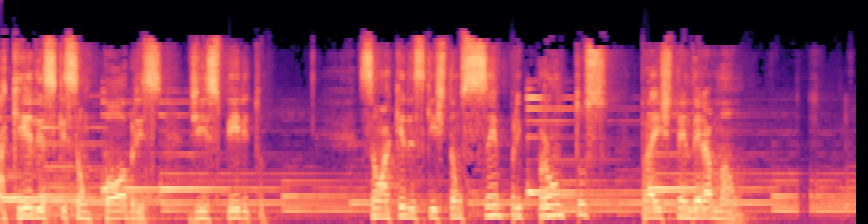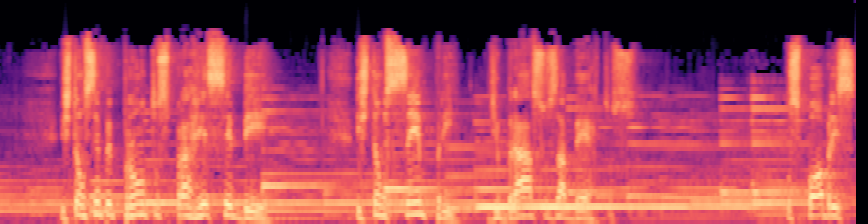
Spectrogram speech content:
Aqueles que são pobres de espírito são aqueles que estão sempre prontos para estender a mão, estão sempre prontos para receber, estão sempre de braços abertos. Os pobres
